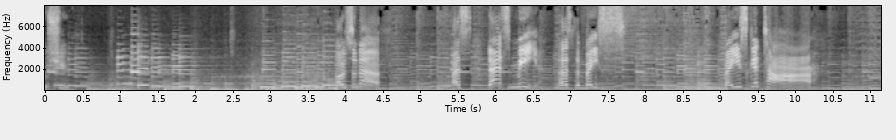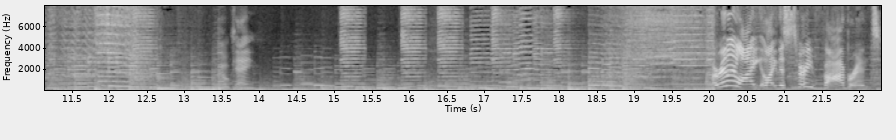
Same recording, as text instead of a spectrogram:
Oh shoot. Close enough. That's that's me. That's the bass bass guitar. Okay. I really like like this is very vibrant.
